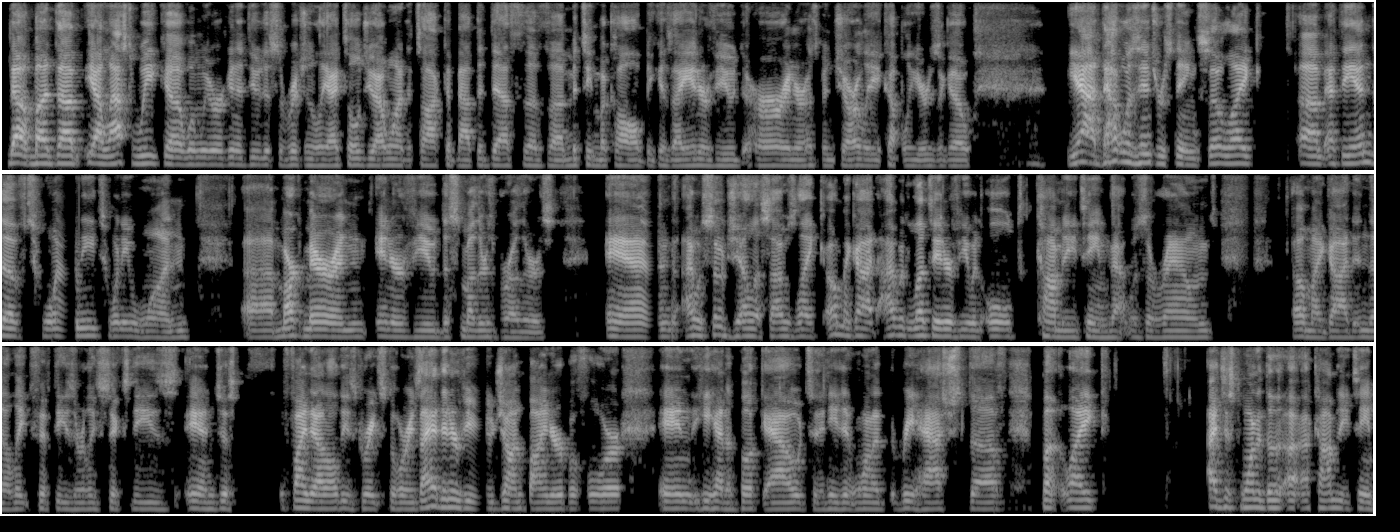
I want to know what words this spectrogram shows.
No, but uh, yeah, last week uh, when we were going to do this originally, I told you I wanted to talk about the death of uh, Mitzi McCall because I interviewed her and her husband Charlie a couple years ago. Yeah, that was interesting. So, like, um, at the end of 2021, uh, Mark Maron interviewed the Smothers Brothers, and I was so jealous. I was like, oh my God, I would love to interview an old comedy team that was around oh my God, in the late 50s, early 60s, and just find out all these great stories. I had interviewed John Biner before, and he had a book out, and he didn't want to rehash stuff, but like, I just wanted a, a comedy team.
